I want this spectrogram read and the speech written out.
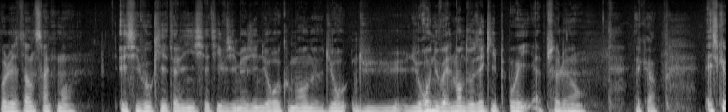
au lieu d'attendre 5 mois. Et c'est vous qui êtes à l'initiative, j'imagine, du, du, du, du, renouvellement de vos équipes Oui, absolument. D'accord. Est-ce que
